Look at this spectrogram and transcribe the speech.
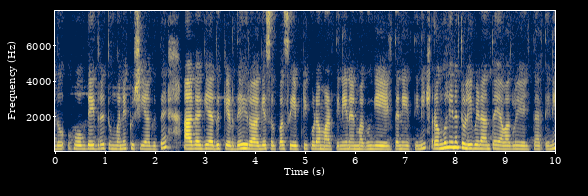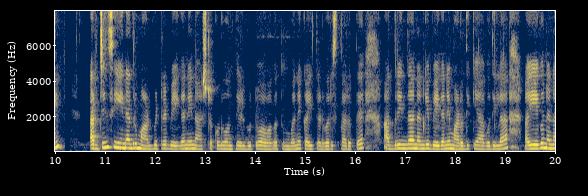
ಅದು ಹೋಗದೇ ಇದ್ದರೆ ತುಂಬಾ ಖುಷಿಯಾಗುತ್ತೆ ಹಾಗಾಗಿ ಅದು ಕೆಡದೇ ಇರೋ ಹಾಗೆ ಸ್ವಲ್ಪ ಸೇಫ್ಟಿ ಕೂಡ ಮಾಡ್ತೀನಿ. ನನ್ನ ಮಗನಿಗೆ ಹೇಳ್ತಾನೆ ಇರ್ತೀನಿ. ರಂಗೋಲಿನ ತುಳಿಬೇಡ ಅಂತ ಯಾವಾಗಲೂ ಹೇಳ್ತಾ ಇರ್ತೀನಿ. ಅರ್ಜೆನ್ಸಿ ಏನಾದರೂ ಮಾಡಿಬಿಟ್ರೆ ಬೇಗನೆ ನಾಷ್ಟ ಕೊಡು ಅಂತ ಹೇಳ್ಬಿಟ್ಟು ಆವಾಗ ತುಂಬಾ ಕೈ ತಡವರಿಸ್ತಾ ಇರುತ್ತೆ. ಅದರಿಂದ ನನಗೆ ಬೇಗನೆ ಮಾಡೋದಕ್ಕೆ ಆಗೋದಿಲ್ಲ. ಹೇಗೋ ನನ್ನ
